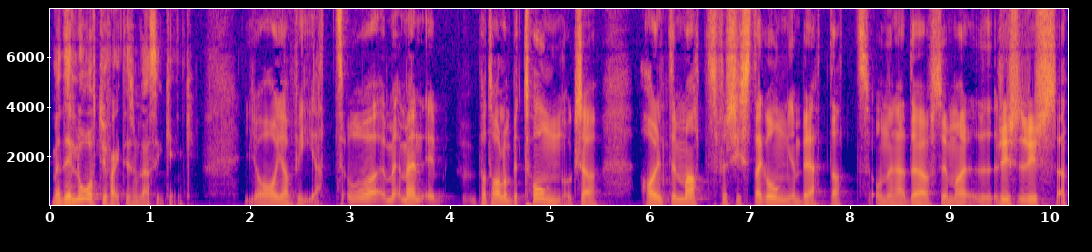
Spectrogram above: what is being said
Men det låter ju faktiskt som Lasse Kink. Ja, jag vet. Och, men, men eh, på tal om betong också. Har inte Mats för sista gången berättat om den här dövstumma rys, ryssen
